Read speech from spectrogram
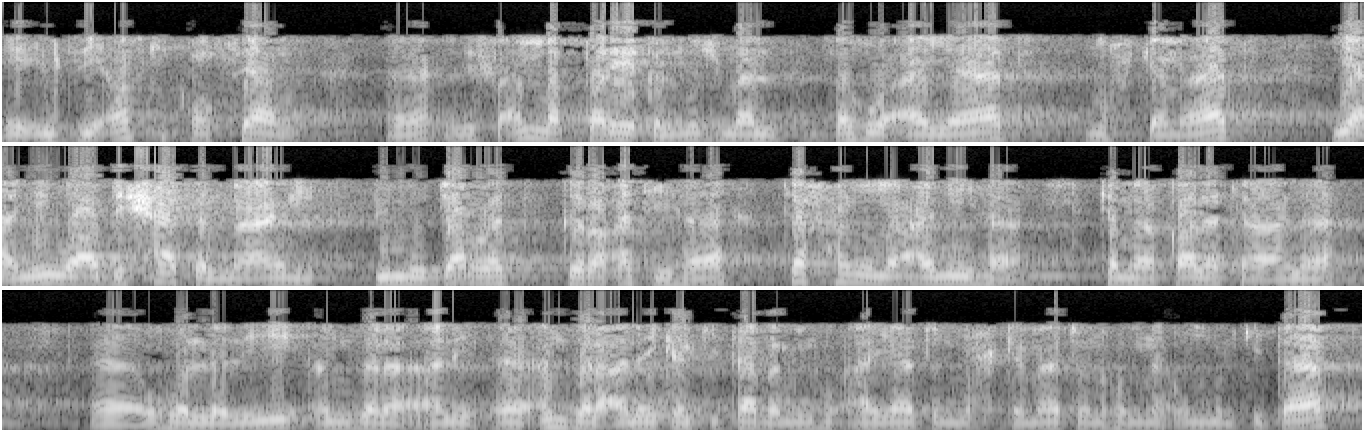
et il dit en ce qui concerne, فأما الطريق المجمل فهو آيات محكمات يعني واضحات المعاني بمجرد قراءتها تفهم معانيها كما قال تعالى وهو الذي أنزل, علي أنزل عليك الكتاب منه آيات محكمات هن أم الكتاب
